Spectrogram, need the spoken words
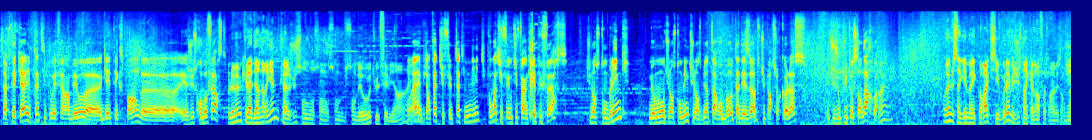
C'est-à-dire que il- peut-être, il pouvait faire un BO euh, Gate Expand euh, et juste Robo First. Le même que la dernière game, tu as juste son, son, son, son BO, tu le fais bien. et- Ouais, et puis en fait, tu fais peut-être une limite. Pour moi, tu fais, où tu fais un Crépu First, tu lances ton Blink, mais au moment où tu lances ton Blink, tu lances bien ta robot, t'as des ops, tu pars sur Colosse et tu joues plutôt standard, quoi. Ouais. Ou même sa game avec Korak s'il voulait, mais juste un canon à photo à la maison. GG.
